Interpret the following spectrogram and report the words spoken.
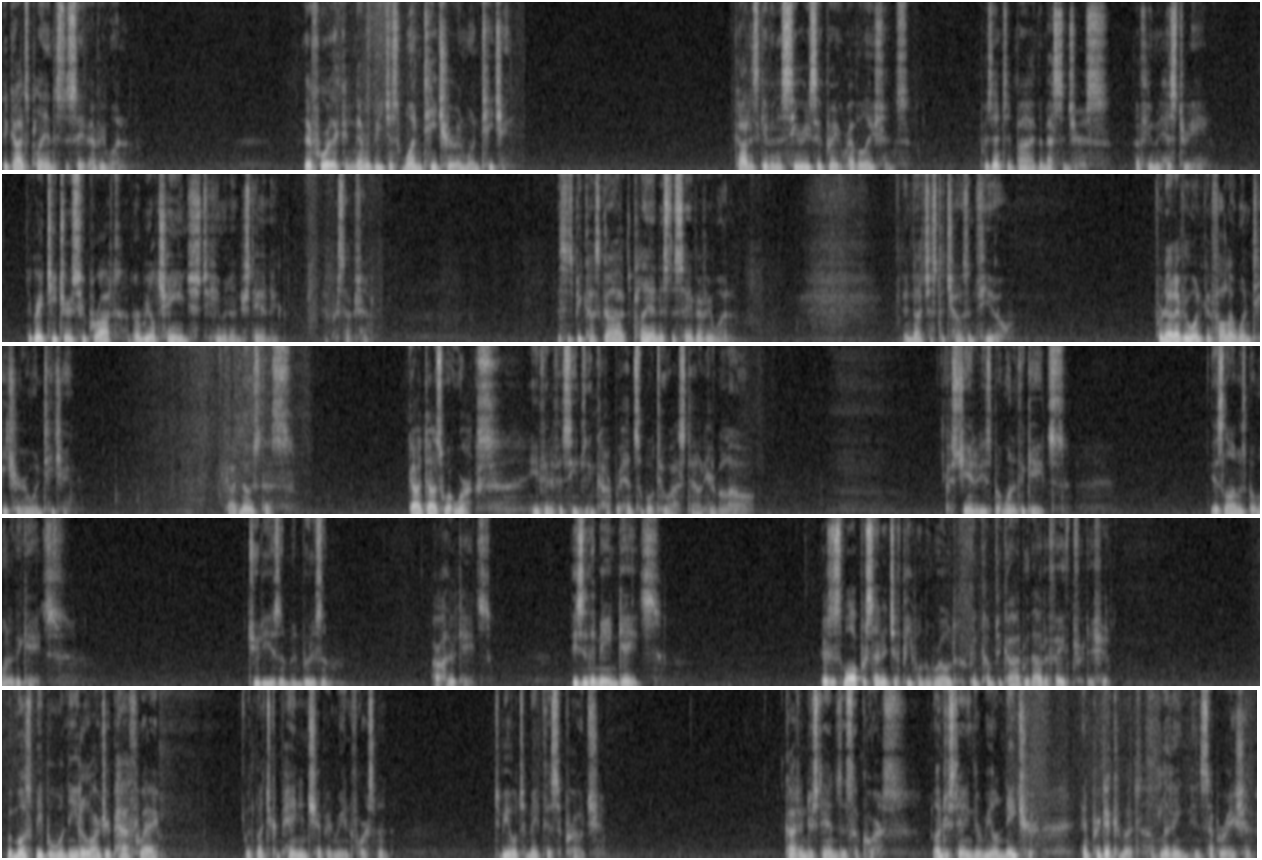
that God's plan is to save everyone. Therefore, there can never be just one teacher and one teaching. God has given a series of great revelations presented by the messengers of human history, the great teachers who brought a real change to human understanding and perception. This is because God's plan is to save everyone, and not just a chosen few. For not everyone can follow one teacher or one teaching. God knows this. God does what works, even if it seems incomprehensible to us down here below. Christianity is but one of the gates Islam is but one of the gates. Judaism and Buddhism are other gates. These are the main gates. There's a small percentage of people in the world who can come to God without a faith tradition. But most people will need a larger pathway with much companionship and reinforcement to be able to make this approach. God understands this, of course, understanding the real nature and predicament of living in separation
